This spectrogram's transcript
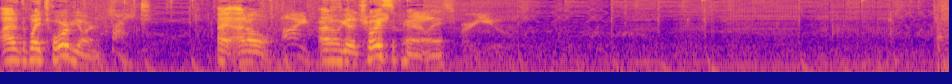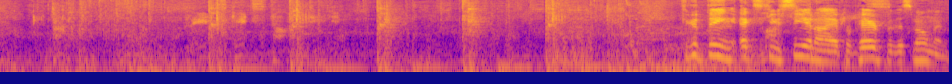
I have to play Torbjorn. I, I don't I don't get a choice apparently. For you. Let's get started. It's a good thing XQC and I are prepared for this moment.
